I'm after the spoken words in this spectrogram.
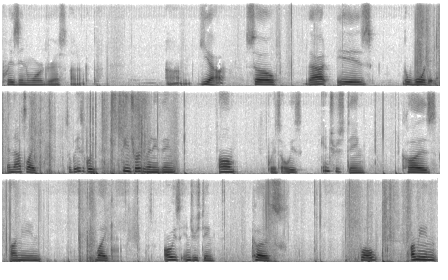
prison wardress. I don't get that. Um, yeah, so that is the warden, and that's like so basically be in charge of anything. Um, but it's always interesting, cause I mean, like, it's always interesting, cause, well, I mean,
